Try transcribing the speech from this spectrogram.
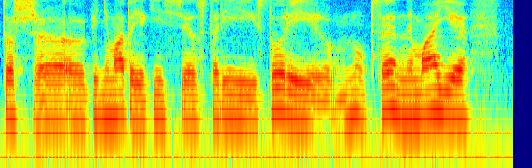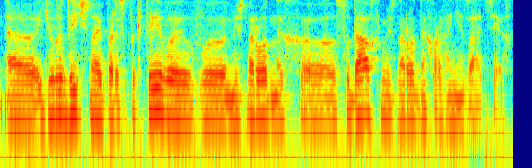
Тож е, піднімати якісь е, старі історії, ну це не має е, юридичної перспективи в міжнародних судах, в міжнародних організаціях.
